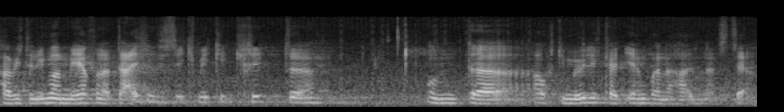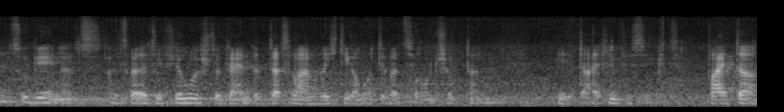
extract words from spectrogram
habe ich dann immer mehr von der Teilchenphysik mitgekriegt äh, und auch die Möglichkeit irgendwann erhalten, ans CERN zu gehen, als, als relativ junger Student. Das war ein richtiger Motivationsschub, dann in die Teilchenphysik weiter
